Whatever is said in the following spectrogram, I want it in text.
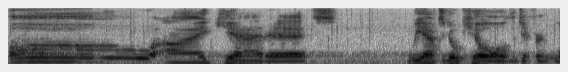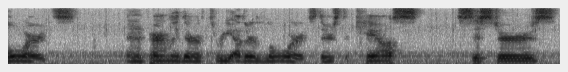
Oh, I get it. We have to go kill all the different lords. And apparently there are three other lords. There's the Chaos Sisters.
